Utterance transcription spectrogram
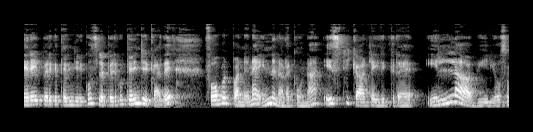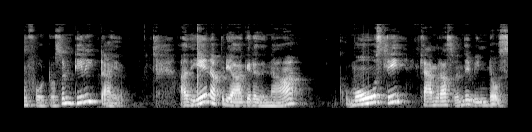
நிறைய பேருக்கு தெரிஞ்சிருக்கும் சில பேருக்கும் தெரிஞ்சிருக்காது. ஃபார்மட் பண்ணேன்னா என்ன நடக்கும்னா எஸ்டி கார்டில் இருக்கிற எல்லா வீடியோஸும் ஃபோட்டோஸும் டிலீட் ஆகிடும் அது ஏன் அப்படி ஆகிறதுனா மோஸ்ட்லி கேமராஸ் வந்து விண்டோஸ்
